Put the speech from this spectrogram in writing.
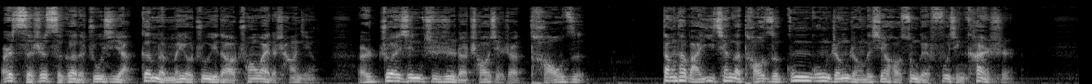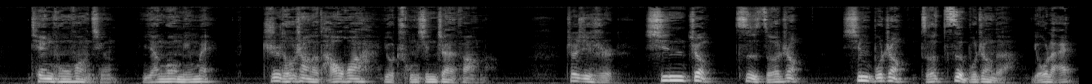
而此时此刻的朱熹啊，根本没有注意到窗外的场景，而专心致志地抄写着“桃”字。当他把一千个“桃”字工工整整地写好送给父亲看时，天空放晴，阳光明媚，枝头上的桃花又重新绽放了。这就是。心正字则正，心不正则字不正的由来，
